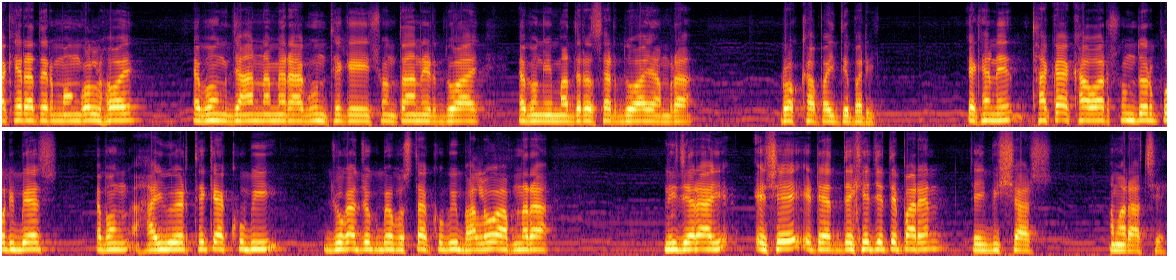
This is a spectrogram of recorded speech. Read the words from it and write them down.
আখেরাতের মঙ্গল হয় এবং জাহান নামের আগুন থেকে এই সন্তানের দোয়ায় এবং এই মাদ্রাসার দোয়ায় আমরা রক্ষা পাইতে পারি। এখানে থাকা খাওয়ার সুন্দর পরিবেশ এবং হাইওয়ের থেকে খুবই যোগাযোগ ব্যবস্থা খুবই ভালো। আপনারা নিজেরাই এসে এটা দেখে যেতে পারেন, এই বিশ্বাস। আমার আছে।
